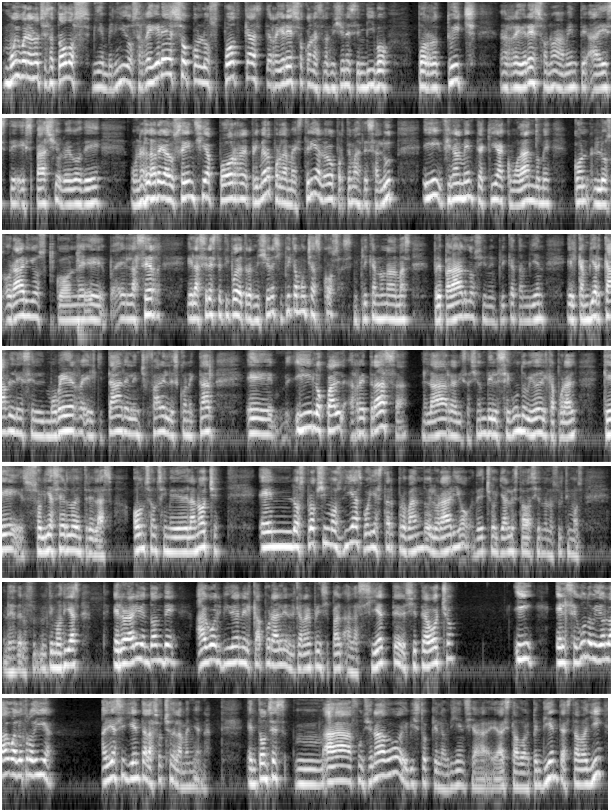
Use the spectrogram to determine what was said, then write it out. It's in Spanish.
Muy buenas noches a todos, bienvenidos. Regreso con los podcasts, regreso con las transmisiones en vivo por Twitch, regreso nuevamente a este espacio luego de una larga ausencia por primero por la maestría, luego por temas de salud y finalmente aquí acomodándome con los horarios, con eh, el hacer el hacer este tipo de transmisiones implica muchas cosas, implica no nada más prepararlo, sino implica también el cambiar cables, el mover, el quitar, el enchufar, el desconectar, eh, y lo cual retrasa la realización del segundo video del caporal que solía hacerlo entre las 11, 11 y media de la noche. En los próximos días voy a estar probando el horario, de hecho ya lo he estado haciendo en los últimos, desde los últimos días, el horario en donde hago el video en el caporal, en el canal principal a las 7, de 7 a 8, y el segundo video lo hago al otro día, al día siguiente a las 8 de la mañana. Entonces mm, ha funcionado, he visto que la audiencia ha estado al pendiente, ha estado allí,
